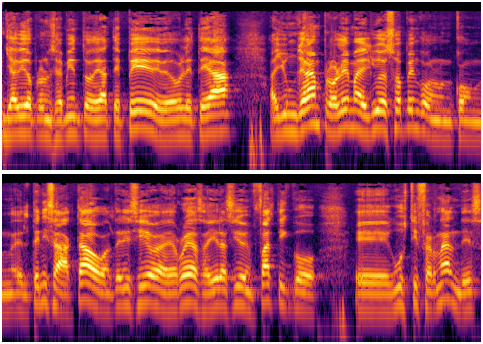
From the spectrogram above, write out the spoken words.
ya ha habido pronunciamiento de ATP, de WTA. Hay un gran problema del US Open con, el tenis adaptado, con el tenis de ruedas. Ayer ha sido enfático eh, Gusti Fernández,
